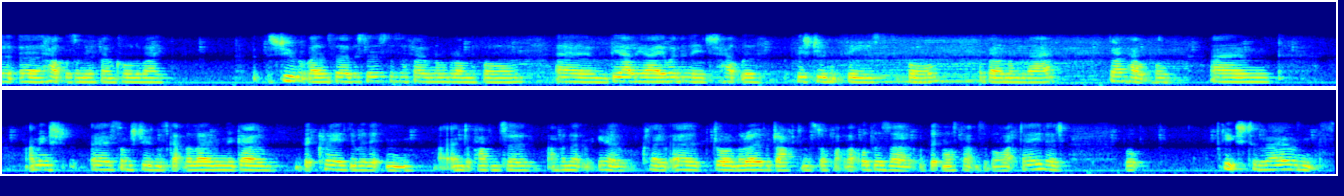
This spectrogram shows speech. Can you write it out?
Uh, uh, help was on your phone call away. Student loan services, there's a phone number on the form. Um, the LEA, when they need help with the student fees form, the phone number there. Very helpful. Um, I mean, uh, some students get the loan and they go a bit crazy with it and end up having to have a, you know claim, uh, draw on their overdraft and stuff like that. Others are a bit more sensible, like David. But each to their own. It's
